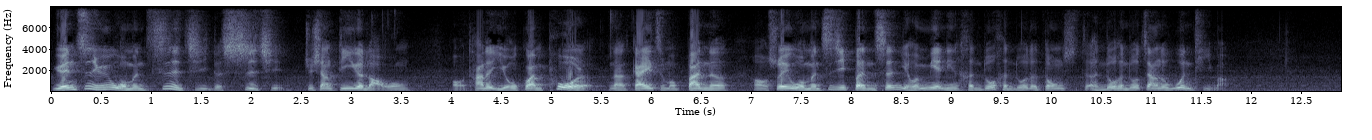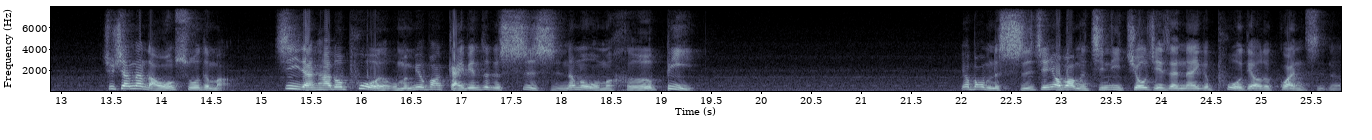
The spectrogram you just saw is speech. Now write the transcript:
源自于我们自己的事情，就像第一个老翁哦，他的油罐破了，那该怎么办呢？哦，所以我们自己本身也会面临很多很多的东西，很多很多这样的问题嘛。就像那老翁说的嘛，既然它都破了，我们没有办法改变这个事实，那么我们何必要把我们的时间，要把我们的精力纠结在那一个破掉的罐子呢？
